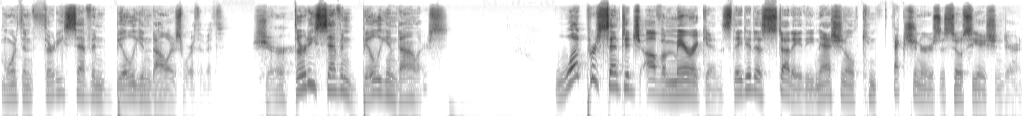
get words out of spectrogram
more than $37 billion worth of it. Sure. $37 billion. What percentage of Americans, they did a study, the National Confectioners Association, Darren.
